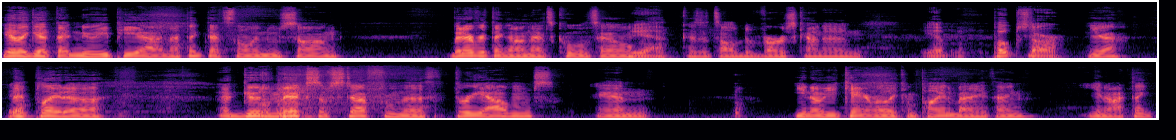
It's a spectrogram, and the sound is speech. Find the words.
Yeah, they get that new EP out, and I think that's the only new song. But everything on that's cool as hell. Yeah. Because it's all diverse, kind of. And Yep. Pope Star. yeah. Yeah. They played a, a good mix of stuff from the three albums. And, you know, you can't really complain about anything. You know, I think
